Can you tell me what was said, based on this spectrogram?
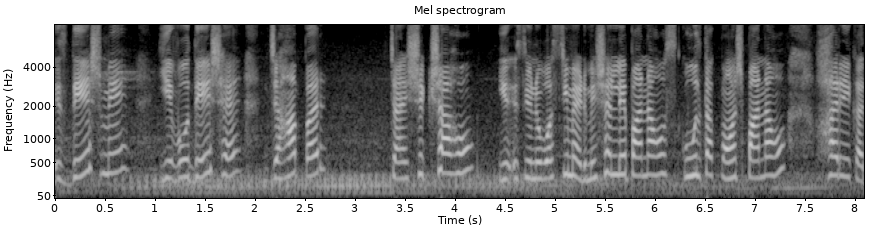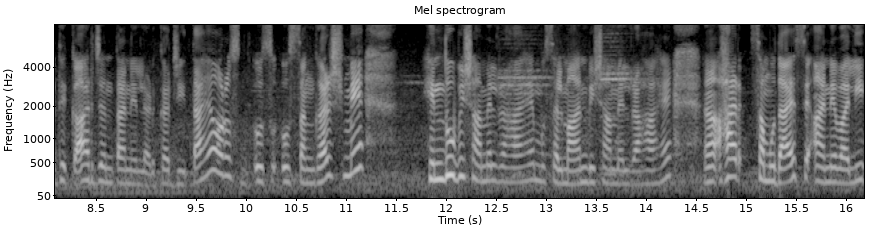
इस देश में ये वो देश है जहाँ पर चाहे शिक्षा हो इस यूनिवर्सिटी में एडमिशन ले पाना हो स्कूल तक पहुँच पाना हो हर एक अधिकार जनता ने लड़कर जीता है और उस उस, उस संघर्ष में हिंदू भी शामिल रहा है, मुसलमान भी शामिल रहा है। हर समुदाय से आने वाली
